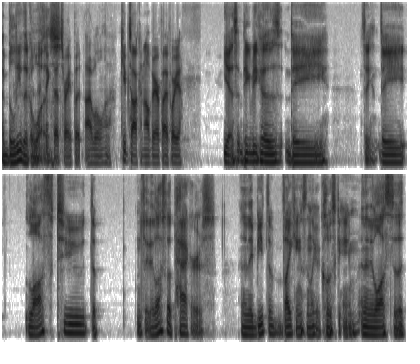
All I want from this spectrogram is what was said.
I believe that it was. I think that's right, but I will uh, keep talking. I'll verify for you. Yes, because they see they lost to the let's see they lost to the Packers, and then they beat the Vikings in like a close game, and then they lost to the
